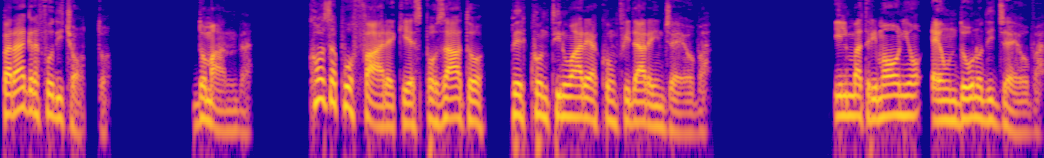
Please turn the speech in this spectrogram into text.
Paragrafo 18. Domanda. Cosa può fare chi è sposato per continuare a confidare in Geova? Il matrimonio è un dono di Geova.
